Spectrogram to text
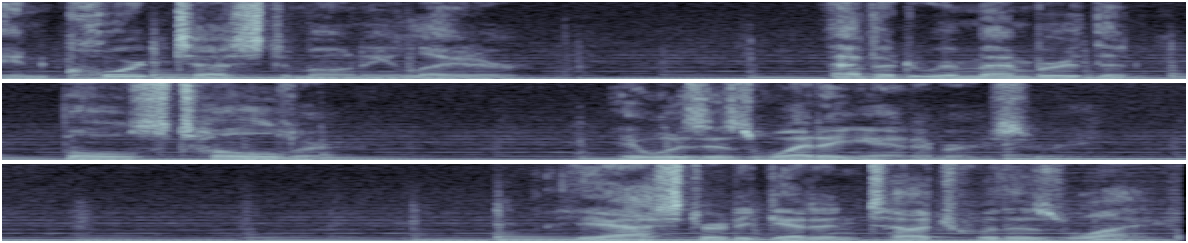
In court testimony later, Evett remembered that Bolles told her it was his wedding anniversary. He asked her to get in touch with his wife.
